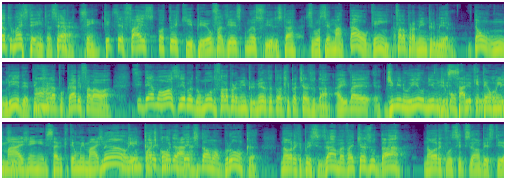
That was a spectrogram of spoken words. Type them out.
É o que mais tem, tá certo? É, sim. O que, que você faz com a tua equipe? Eu fazia isso com meus filhos, tá? Se você matar alguém, fala pra mim primeiro. Então, um líder tem que chegar pro cara e falar, ó, se der a maior zebra do mundo, fala pra mim primeiro que eu tô aqui pra te ajudar. Aí vai diminuir o nível Ele de conflito. sabe que tem uma omitido. imagem, ele sabe que tem uma imagem Não, e ele um cara pode que pode contar. até né? te dar uma bronca na hora que precisar, mas vai te ajudar na hora que você fizer uma besteira.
